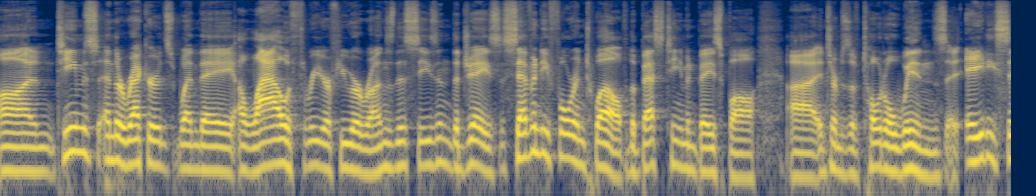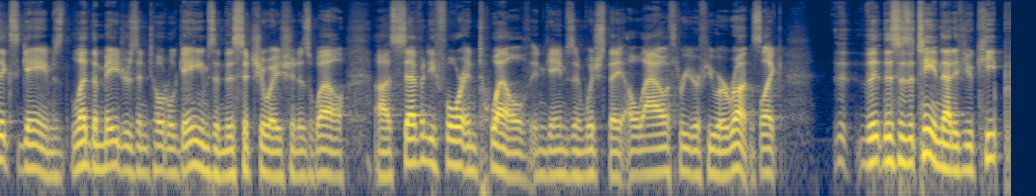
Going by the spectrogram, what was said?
on teams and their records when they allow three or fewer runs this season. The Jays, 74 and 12, the best team in baseball uh, in terms of total wins. 86 games led the majors in total games in this situation as well. Uh, 74 Four and 12 in games in which they allow three or fewer runs. Like th- this is a team that if you keep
